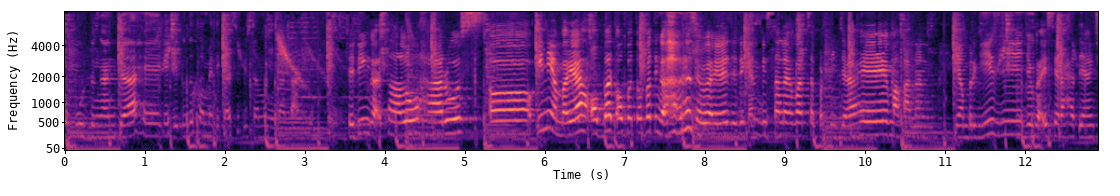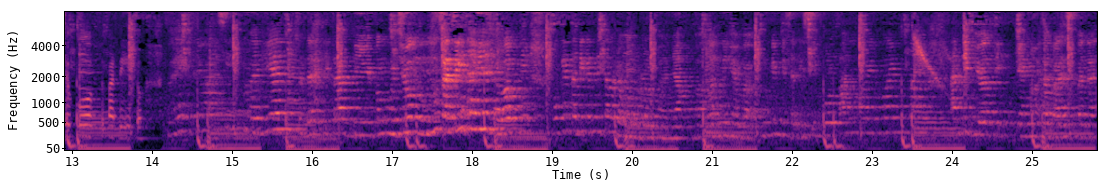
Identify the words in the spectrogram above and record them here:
tubuh dengan jahe kayak gitu untuk medikasi bisa menggunakan itu. Jadi nggak selalu harus uh, ini ya mbak ya obat obat obat nggak harus ya mbak ya. Jadi kan bisa lewat seperti jahe, makanan yang bergizi, juga istirahat yang cukup seperti itu. Baik terima kasih mbak Dian sudah kita di penghujung sesi tanya jawab nih. Mungkin tadi kan kita udah ngobrol banyak banget nih ya mbak. Mungkin bisa disimpulkan poin-poin tentang antibiotik yang kita bahas pada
